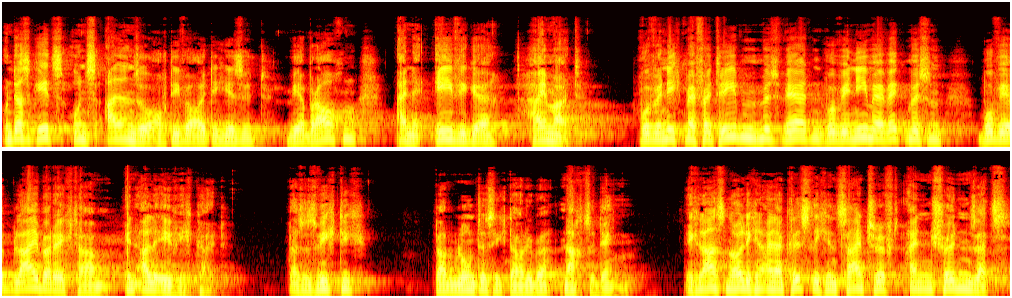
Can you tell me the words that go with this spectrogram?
Und das geht's uns allen so, auch die wir heute hier sind. Wir brauchen eine ewige Heimat, wo wir nicht mehr vertrieben werden, wo wir nie mehr weg müssen, wo wir Bleiberecht haben in alle Ewigkeit. Das ist wichtig, darum lohnt es sich darüber nachzudenken. Ich las neulich in einer christlichen Zeitschrift einen schönen Satz.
